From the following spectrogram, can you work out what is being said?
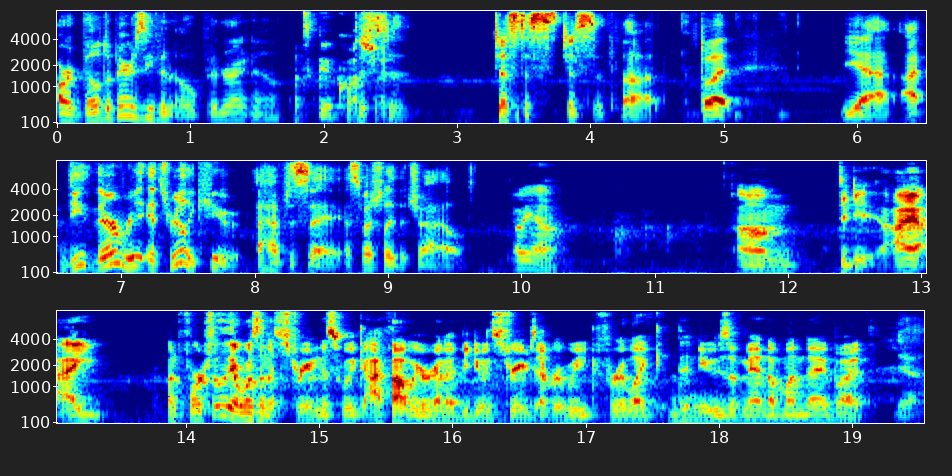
are Build a Bears even open right now? That's a good Just question. a, just a, just a thought. But yeah, I, they're re- it's really cute. I have to say, especially the child. Oh yeah. Um, did you? I I unfortunately there wasn't a stream this week. I thought we were gonna be doing streams every week for like the news of Mando Monday, but Yeah.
